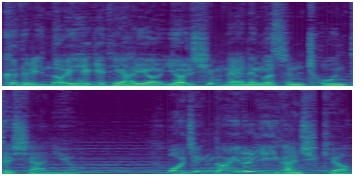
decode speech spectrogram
그들이 너희에게 대하여 열심 내는 것은 좋은 뜻이 아니요 오직 너희를 이간시켜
